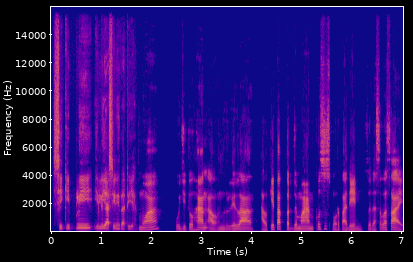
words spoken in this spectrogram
si Kipli Ilyas ini tadi ya. Semua, puji Tuhan, Alhamdulillah, Alkitab terjemahan khusus Murtadin sudah selesai.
